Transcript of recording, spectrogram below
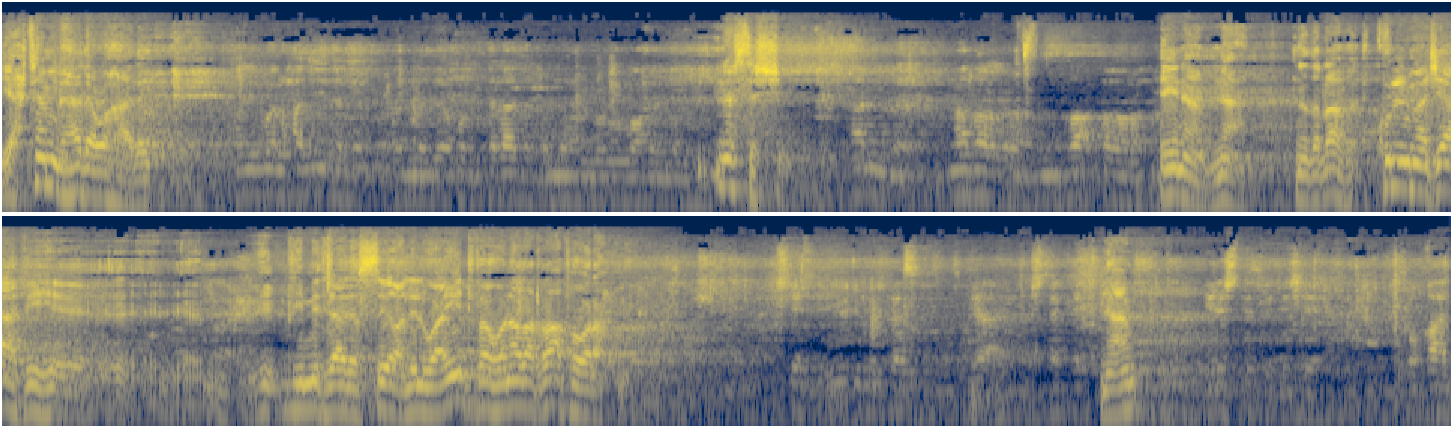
يحتمل هذا وهذا. والحديث الذي يقول ثلاثة لا ينظر الله إلا إليه. نفس الشيء. هل نظر ضعف ورحمة إي نعم نعم. نظر رأفة كل ما جاء فيه في- مثل هذه الصيغة للوعيد فهو نظر رأفة ورحمة. شيخ يوجب إذا اشتكى نعم. إذا شيخ وقال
